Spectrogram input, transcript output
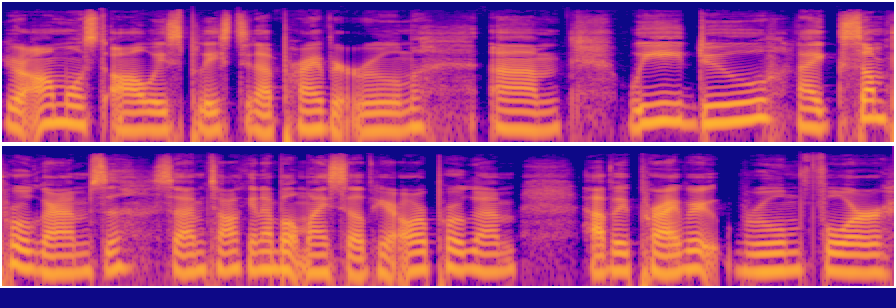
You're almost always placed in a private room. Um, we do like some programs. So I'm talking about myself here. Our program have a private room for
